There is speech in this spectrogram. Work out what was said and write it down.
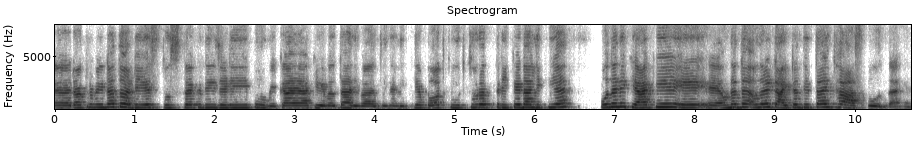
ਡਾਕਟਰ ਵੀਨਾ ਤੁਹਾਡੀ ਇਸ ਪੁਸਤਕ ਦੀ ਜਿਹੜੀ ਭੂਮਿਕਾ ਆ ਕੇਵਲ ਧਾਰੀਵਾਲ ਜੀ ਨੇ ਲਿਖੀ ਹੈ ਬਹੁਤ ਖੂਬਸੂਰਤ ਤਰੀਕੇ ਨਾਲ ਲਿਖੀ ਹੈ। ਉਹਨਾਂ ਨੇ ਕਿਹਾ ਕਿ ਇਹ ਉਹਨਾਂ ਦਾ ਉਹਨਾਂ ਨੇ ਟਾਈਟਲ ਦਿੱਤਾ ਇਤਿਹਾਸ ਬੋਲਦਾ ਹੈ।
